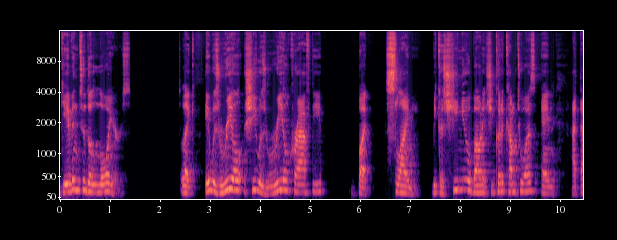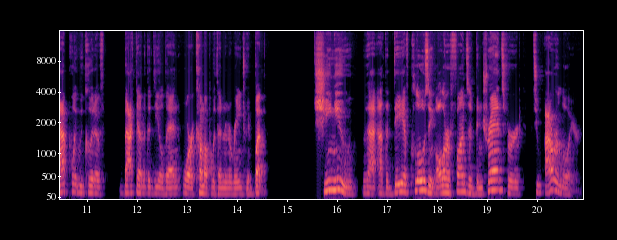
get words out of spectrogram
given to the lawyers. Like it was real, she was real crafty, but slimy because she knew about it. She could have come to us, and at that point, we could have backed out of the deal then or come up with an arrangement. But she knew that at the day of closing, all our funds have been transferred to our lawyer.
